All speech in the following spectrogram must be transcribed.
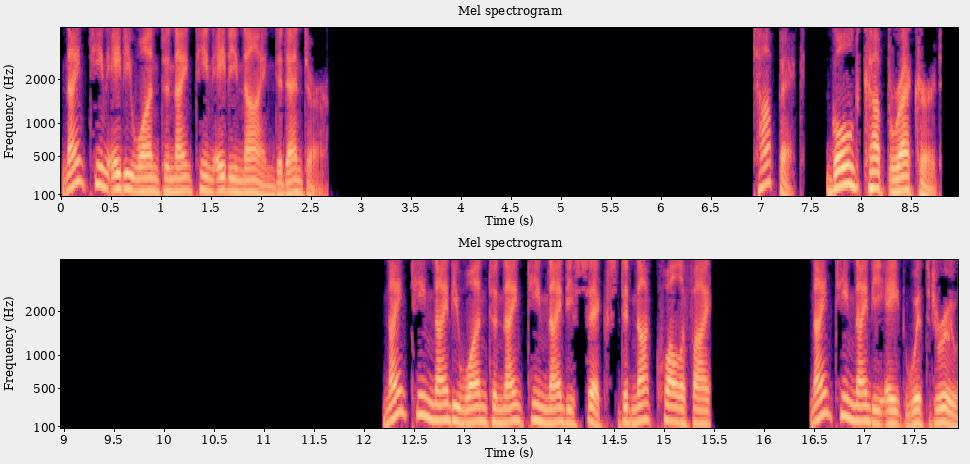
1981 to 1989 did enter. Topic: Gold Cup record. 1991 to 1996 did not qualify. 1998 withdrew.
